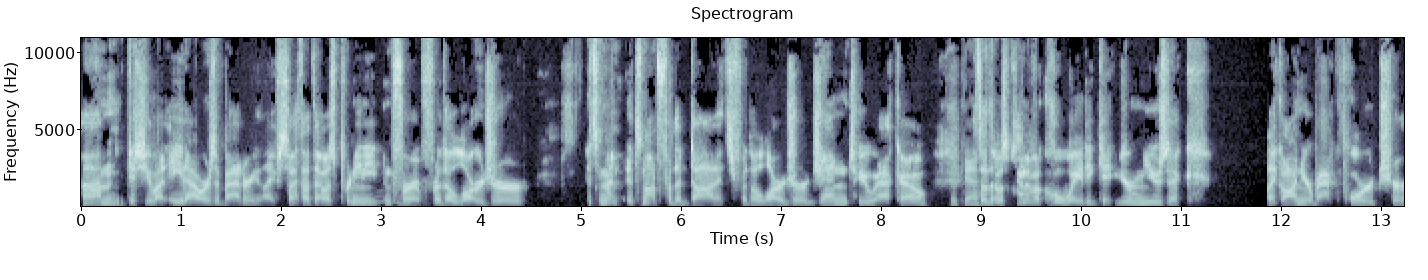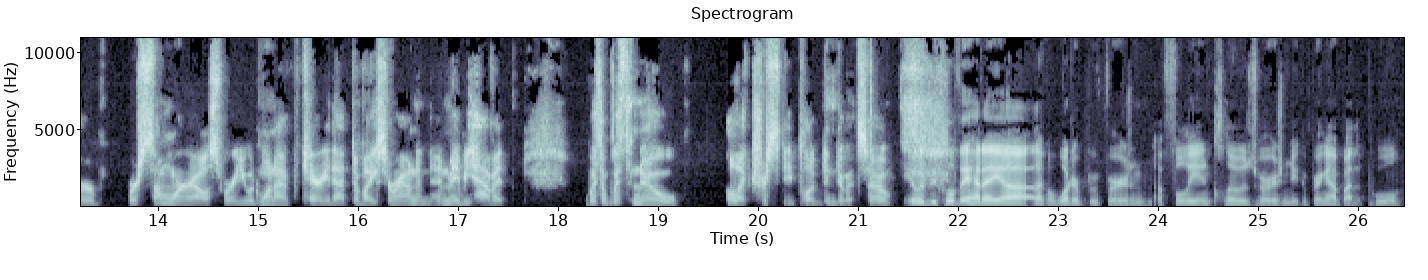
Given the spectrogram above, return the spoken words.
um, gets you about eight hours of battery life so i thought that was pretty neat and for for the larger it's meant it's not for the dot it's for the larger gen 2 echo okay. I thought that was kind of a cool way to get your music like on your back porch or or somewhere else where you would want to carry that device around and, and maybe have it with with no electricity plugged into it. So It would be cool if they had a uh, like a waterproof version, a fully enclosed version you could bring out by the pool.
